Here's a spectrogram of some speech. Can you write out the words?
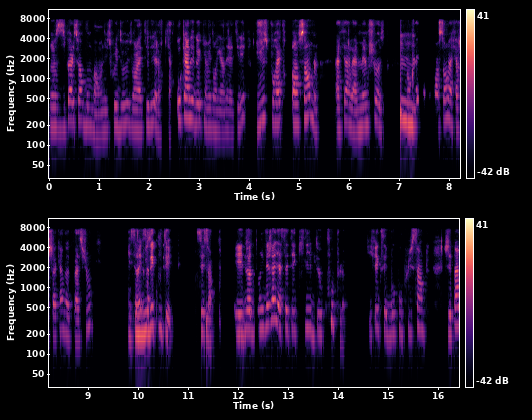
on ne se dit pas le soir, bon, bah, on est tous les deux devant la télé alors qu'il n'y a aucun des deux qui a envie de regarder la télé, juste pour être ensemble à faire la même chose. Mm. En fait, on est ensemble à faire chacun notre passion. Et c'est vrai que vous écoutez. C'est ça. Et notre... donc déjà, il y a cet équilibre de couple qui fait que c'est beaucoup plus simple. J'ai pas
